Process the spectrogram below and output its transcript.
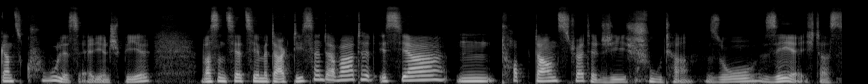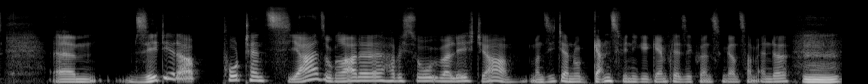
ganz cooles Alien-Spiel. Was uns jetzt hier mit Dark Descent erwartet, ist ja ein Top-Down-Strategy-Shooter. So sehe ich das. Ähm, seht ihr da Potenzial. So gerade habe ich so überlegt, ja, man sieht ja nur ganz wenige Gameplay-Sequenzen ganz am Ende. Mhm.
